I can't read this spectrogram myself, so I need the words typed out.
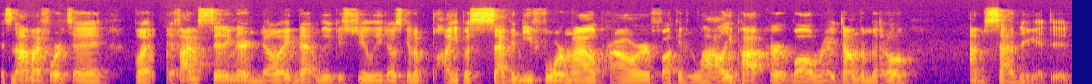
It's not my forte. But if I'm sitting there knowing that Lucas Giolito is going to pipe a 74 mile per hour fucking lollipop curveball right down the middle, I'm sending it, dude.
